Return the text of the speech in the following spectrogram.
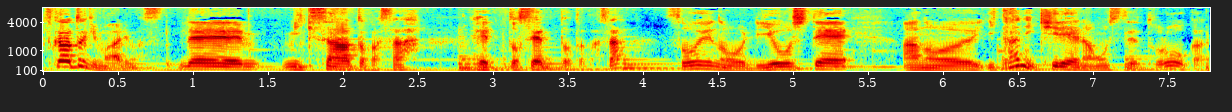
使う時もあります。で、ミキサーとかさ、ヘッドセットとかさ、そういうのを利用して、あの、いかに綺麗な音質で撮ろうかっ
